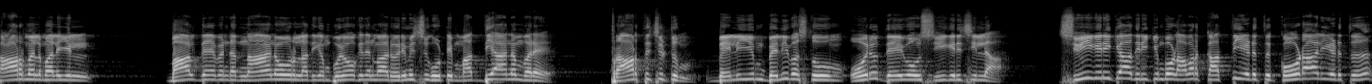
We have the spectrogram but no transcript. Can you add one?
കാർമൽ മലയിൽ ബാൽദേവന്റെ നാനൂറിലധികം പുരോഹിതന്മാർ ഒരുമിച്ച് കൂട്ടി മധ്യാഹ്നം വരെ പ്രാർത്ഥിച്ചിട്ടും ബലിയും ബലിവസ്തുവും ഒരു ദൈവവും സ്വീകരിച്ചില്ല. സ്വീകരിക്കാതിരിക്കുമ്പോൾ അവർ കത്തിയെടുത്ത് കോടാലിയെടുത്ത്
